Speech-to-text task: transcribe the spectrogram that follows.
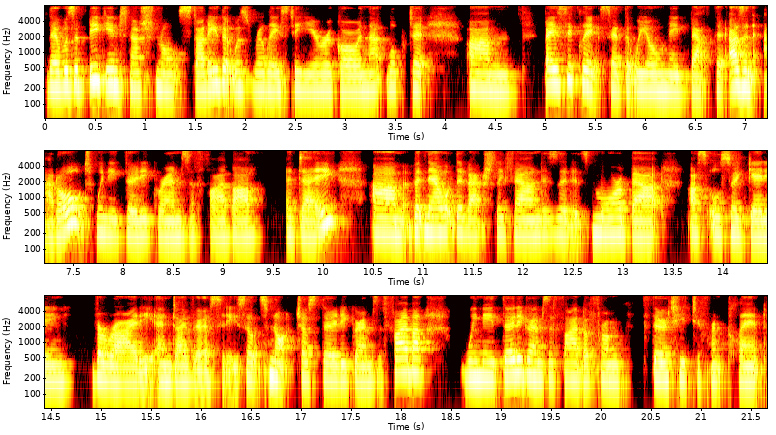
there was a big international study that was released a year ago, and that looked at um, basically it said that we all need about, the, as an adult, we need 30 grams of fiber a day. Um, but now what they've actually found is that it's more about us also getting variety and diversity. So it's not just 30 grams of fiber. We need 30 grams of fiber from 30 different plant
